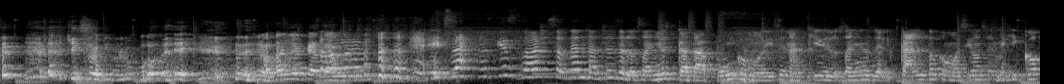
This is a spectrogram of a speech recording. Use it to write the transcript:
que son grupo de, de los años catapum. Exacto, es que son, son cantantes de los años catapum, como dicen aquí, de los años del caldo, como decíamos en México.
